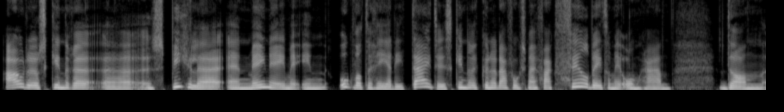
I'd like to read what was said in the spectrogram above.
ouders kinderen uh, spiegelen en meenemen in ook wat de realiteit is. Kinderen kunnen daar volgens mij vaak veel beter mee omgaan dan,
